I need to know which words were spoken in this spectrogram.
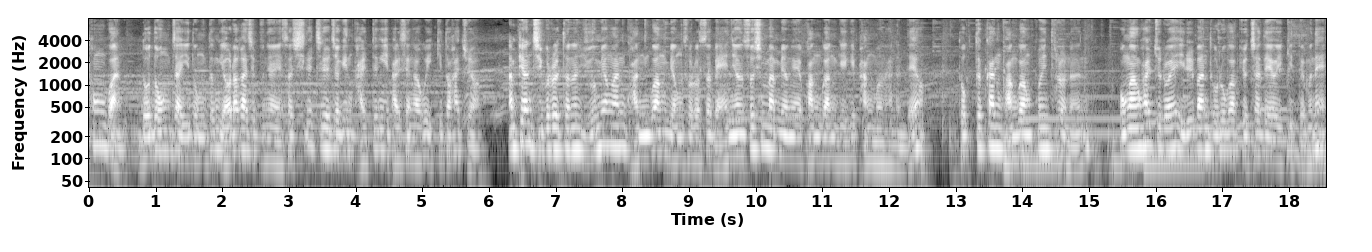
통관, 노동자 이동 등 여러 가지 분야에서 실질적인 갈등이 발생하고 있기도 하죠. 한편 지브롤터는 유명한 관광 명소로서 매년 수십만 명의 관광객이 방문하는데요. 독특한 관광 포인트로는 공항 활주로에 일반 도로가 교차되어 있기 때문에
